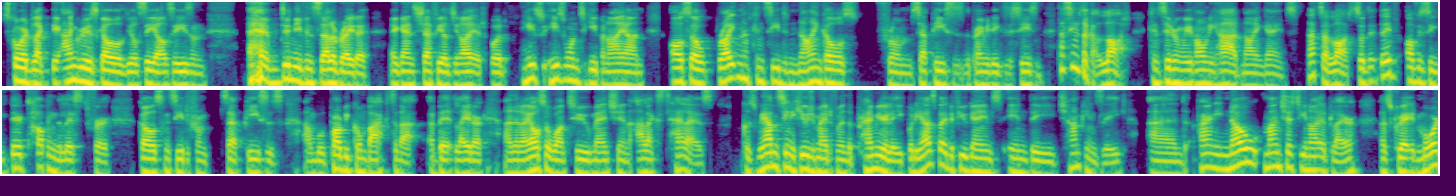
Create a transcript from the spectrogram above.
scored like the angriest goal you'll see all season. Um, didn't even celebrate it against Sheffield United, but he's he's one to keep an eye on. Also, Brighton have conceded nine goals from set pieces in the Premier League this season. That seems like a lot, considering we've only had nine games. That's a lot. So they've obviously they're topping the list for goals conceded from set pieces, and we'll probably come back to that a bit later. And then I also want to mention Alex Telles because we haven't seen a huge amount of him in the Premier League, but he has played a few games in the Champions League. And apparently, no Manchester United player has created more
